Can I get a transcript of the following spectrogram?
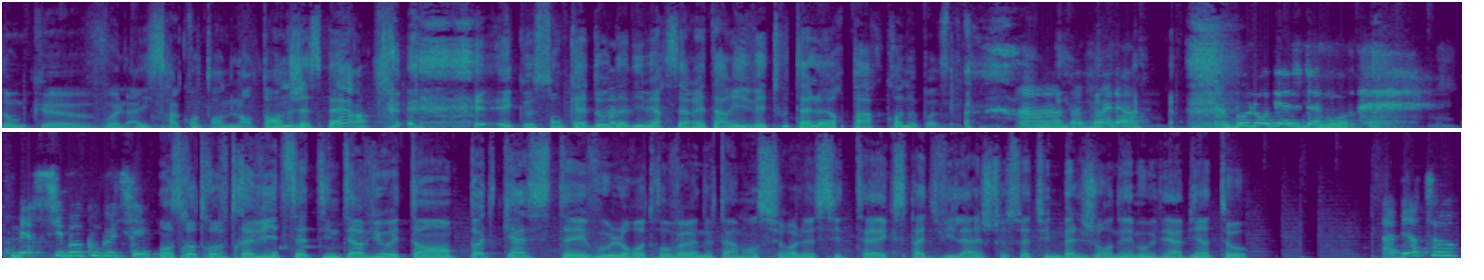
Donc voilà, il sera content de l'entendre, j'espère. et que son cadeau d'anniversaire est arrivé tout à l'heure par chrono ah, bah voilà. Un beau langage d'amour. Merci beaucoup, Gauthier. On se retrouve très vite. Cette interview est en podcast et vous le retrouverez notamment sur le site Expat Village. Je te souhaite une belle journée, Maud, à bientôt. À bientôt.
